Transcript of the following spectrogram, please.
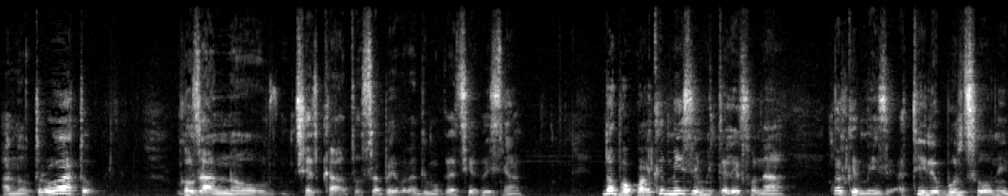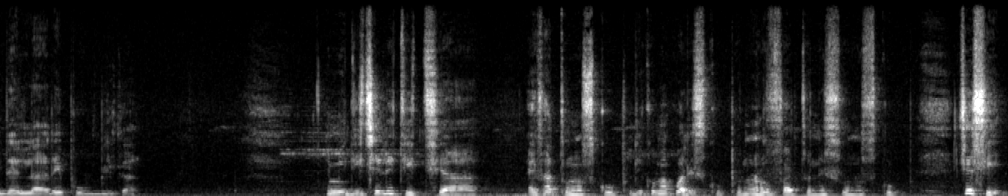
hanno trovato, cosa hanno cercato, sapevo la democrazia cristiana. Dopo qualche mese mi telefona, qualche mese, Attilio Bolzoni della Repubblica e mi dice Letizia hai fatto uno scoop? Dico ma quale scoop? Non ho fatto nessuno scoop. Dice sì,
